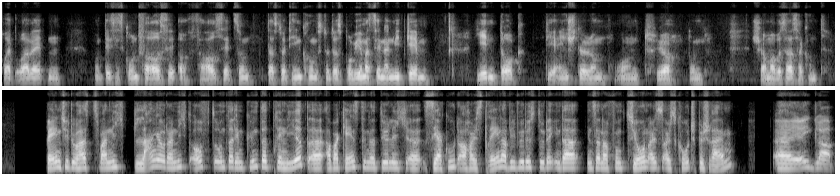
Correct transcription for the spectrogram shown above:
hart arbeiten. Und das ist Grundvoraussetzung, dass du dorthin kommst. Und das probieren wir ihnen mitgeben. Jeden Tag die Einstellung. Und ja, dann schauen wir, was rauskommt. Benji, du hast zwar nicht lange oder nicht oft unter dem Günther trainiert, äh, aber kennst ihn natürlich äh, sehr gut auch als Trainer. Wie würdest du ihn in, der, in seiner Funktion als, als Coach beschreiben? Äh, ich glaube,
